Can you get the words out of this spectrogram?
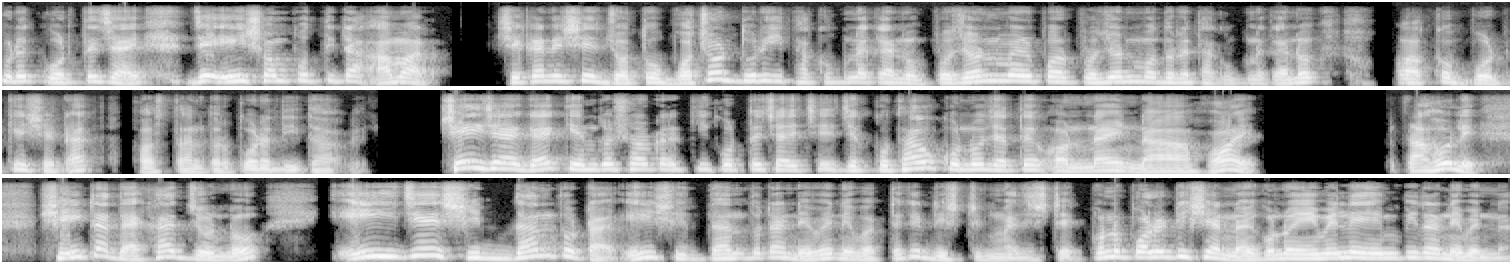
করে করতে চায় যে এই সম্পত্তিটা আমার, সেখানে সে যত বছর ধরেই থাকুক না কেন, প্রজন্মের পর প্রজন্ম ধরে থাকুক না কেন, ওয়াকফ বোর্ডকে সেটা হস্তান্তর করে দিতে হবে। সেই জায়গায় কেন্দ্র সরকার কি করতে চাইছে? যে কোথাও কোনো যাতে অন্যায় না হয় তাহলে সেইটা দেখার জন্য এই যে সিদ্ধান্তটা, এই সিদ্ধান্তটা নেবেন এবার থেকে ডিস্ট্রিক্ট ম্যাজিস্ট্রেট। কোনো পলিটিশিয়ান নয়, কোনো এমএলএ, এমপিরা নেবেন না।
